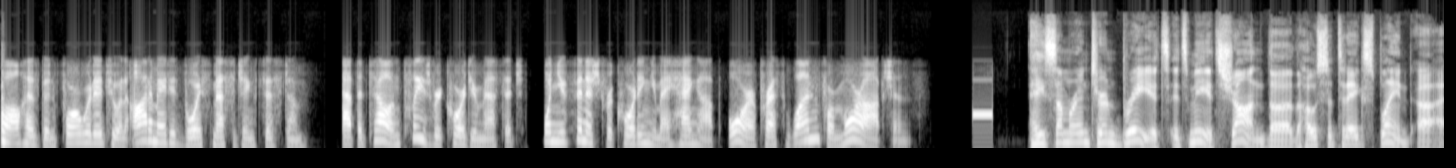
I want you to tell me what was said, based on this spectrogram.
call has been forwarded to an automated voice messaging system. At the tone, please record your message. When you've finished recording, you may hang up or press 1 for more options. Hey, summer intern Bree, it's it's me, it's Sean, the the host of Today Explained. Uh,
